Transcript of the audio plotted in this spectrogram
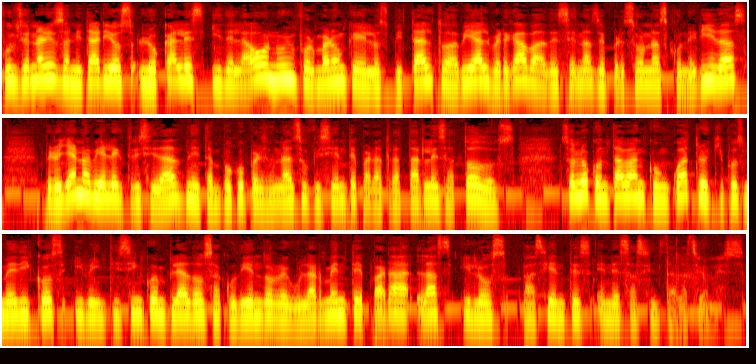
Funcionarios sanitarios locales y de la ONU informaron que el hospital todavía albergaba a decenas de personas con heridas, pero ya no había electricidad ni tampoco personal suficiente para tratarles a todos. Solo contaban con cuatro equipos médicos y 25 empleados acudiendo regularmente para las y los pacientes en esas instalaciones.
